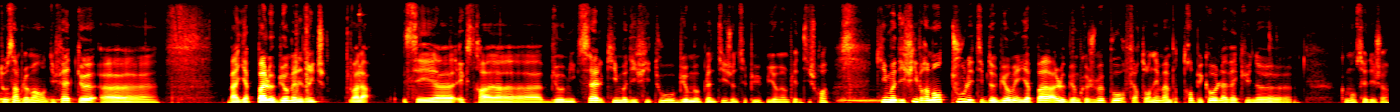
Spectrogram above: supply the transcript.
tout simplement du fait que euh, bah il n'y a pas le biome Eldritch. Voilà. C'est euh, extra euh, biome XL qui modifie tout, biome plenty, je ne sais plus, biome plenty je crois, qui modifie vraiment tous les types de biomes. Et il n'y a pas le biome que je veux pour faire tourner ma tropical avec une euh, comment c'est déjà?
